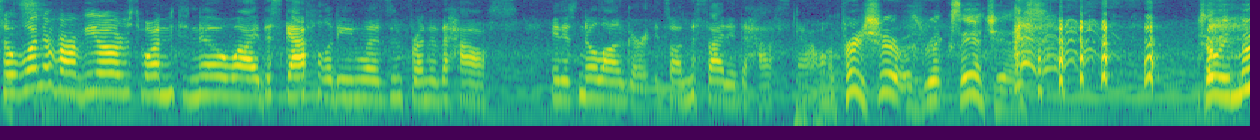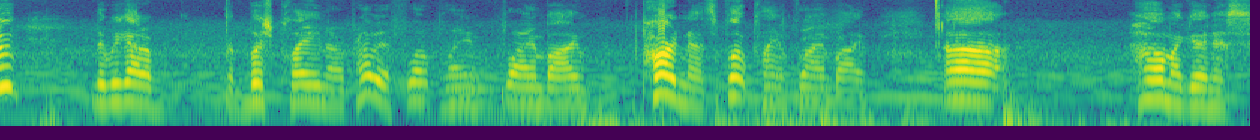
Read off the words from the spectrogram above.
So one of our viewers wanted to know why the scaffolding was in front of the house. It is no longer. It's on the side of the house now. I'm pretty sure it was Rick Sanchez. so we moved, that we got a, a bush plane or probably a float plane flying by. Pardon us, float plane flying by. Uh, oh my goodness.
